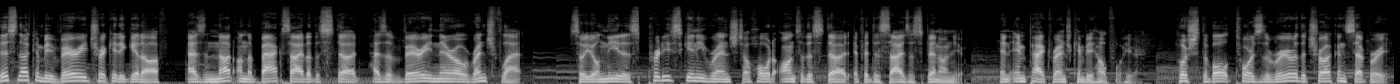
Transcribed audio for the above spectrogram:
This nut can be very tricky to get off as the nut on the back side of the stud has a very narrow wrench flat, so you'll need a pretty skinny wrench to hold onto the stud if it decides to spin on you. An impact wrench can be helpful here. Push the bolt towards the rear of the truck and separate.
